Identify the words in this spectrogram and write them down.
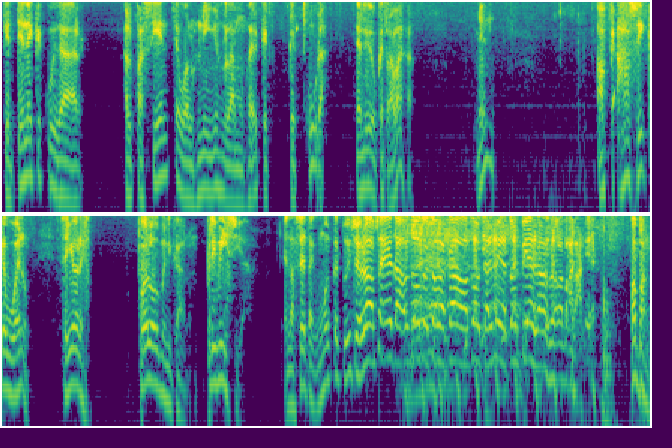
que tiene que cuidar al paciente o a los niños de la mujer que, que cura, el que trabaja. Bien. Ah, ah, sí, qué bueno. Señores, pueblo dominicano, primicia. En la Z, como es que tú dices, la Z, ¿dónde? ¿Dónde termina? ¿Dónde empieza? Papá,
